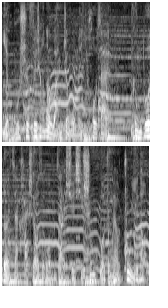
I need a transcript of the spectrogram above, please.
也不是非常的完整，我们以后在更多的在还是要在我们在学习生活中要注意到的。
